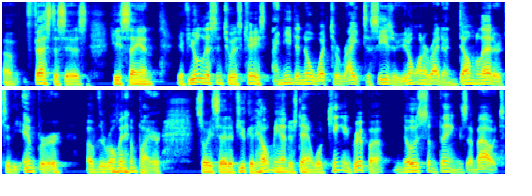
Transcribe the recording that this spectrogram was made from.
uh, Festus is, he's saying, if you'll listen to his case, I need to know what to write to Caesar. You don't want to write a dumb letter to the emperor of the Roman Empire. So he said, if you could help me understand. Well, King Agrippa knows some things about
